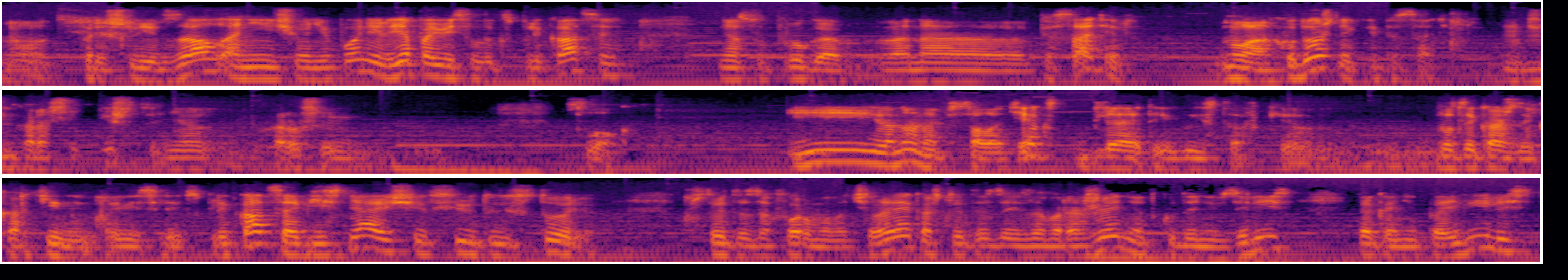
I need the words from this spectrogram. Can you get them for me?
Вот, пришли в зал, они ничего не поняли. Я повесил экспликации. У меня супруга, она писатель, ну, а художник и писатель. Mm-hmm. Очень хорошо пишет, у нее хороший слог. И она написала текст для этой выставки. возле каждой картины повесили экспликации, объясняющие всю эту историю. Что это за формула человека, что это за изображение, откуда они взялись, как они появились,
